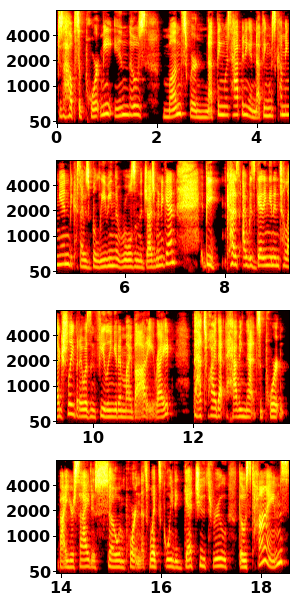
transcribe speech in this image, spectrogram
to help support me in those months where nothing was happening and nothing was coming in because I was believing the rules and the judgment again, because I was getting it intellectually, but I wasn't feeling it in my body, right? That's why that having that support by your side is so important. That's what's going to get you through those times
